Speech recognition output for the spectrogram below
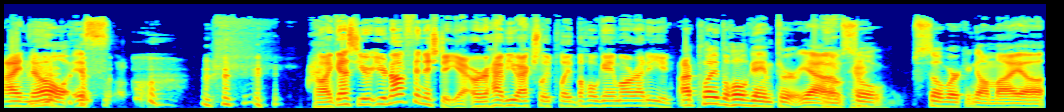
I know it's. Well, I guess you're you're not finished it yet, or have you actually played the whole game already? I played the whole game through. Yeah, Okay. I'm still still working on my uh,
